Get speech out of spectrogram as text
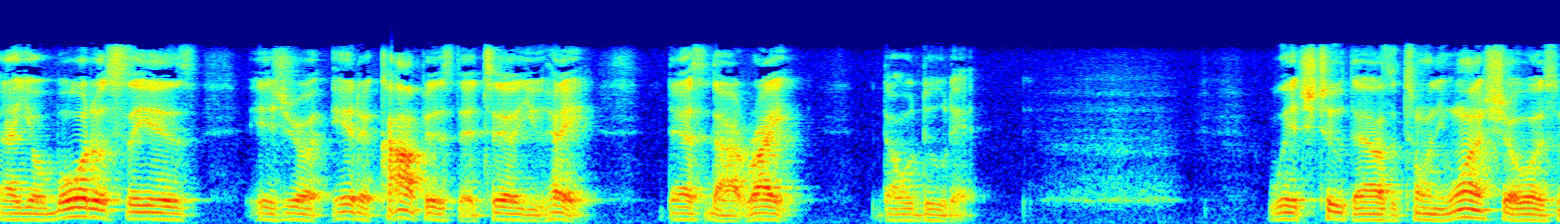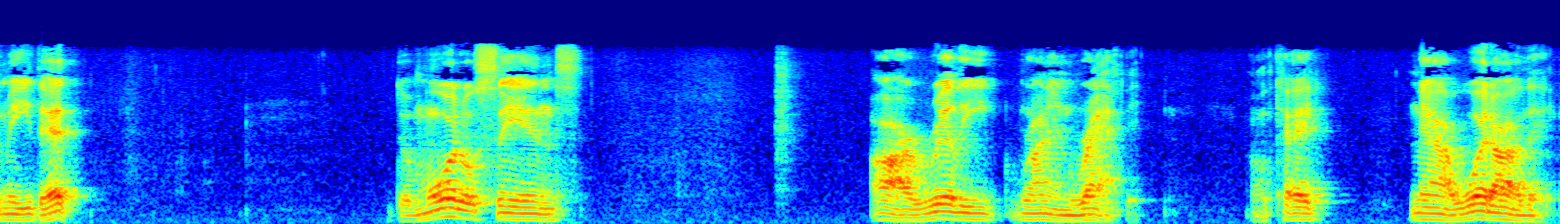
Now, your mortal sins is your inner compass that tell you, hey, that's not right. Don't do that. Which 2021 shows me that the mortal sins are really running rapid. Okay? Now, what are they?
